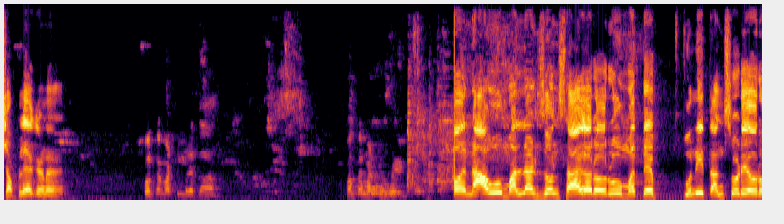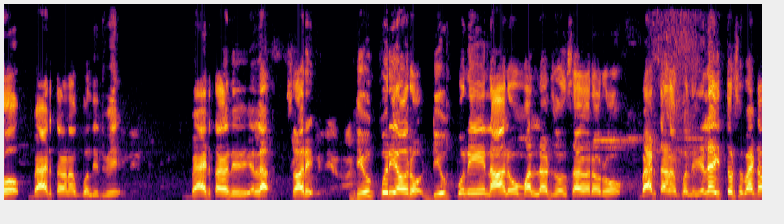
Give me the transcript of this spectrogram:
ಚಪ್ಪಲಿ ಹಾಕೋಣ. ಫೋನ್ಪೇ ಮಾಡ್ತೀನಿ ಬಿಡತ್ತ ನಾವು ಮಲ್ನಾಡ್ ಝೋನ್ ಸಾಗರ್ ಅವರು ಮತ್ತೆ ಪುನೀತ್ ಅನ್ಸೋಡಿ ಅವರು ಬ್ಯಾಟ್ ತಗೊಳಕ್ ಬಂದಿದ್ವಿ. ಬ್ಯಾಟ್ ತಗೊಂಡಿದ್ವಿ. ಎಲ್ಲ ಸಾರಿ ಡ್ಯೂಕ್ ಪುನಿ ಅವರು, ಡ್ಯೂಕ್ ಪುನಿ, ನಾನು, ಮಲ್ನಾಡ್ ಝೋನ್ ಸಾಗರ್ ಅವರು ಬ್ಯಾಟ್ ತಗೊಳಕ್ ಬಂದಿದ್ವಿ. ಎಲ್ಲ ಇತ್ತು ವರ್ಷ ಬ್ಯಾಟು?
